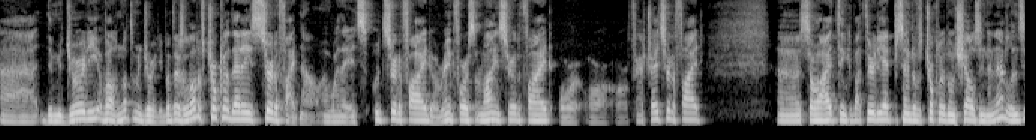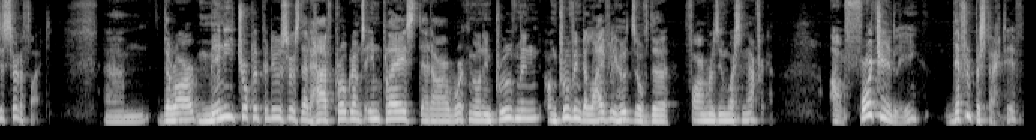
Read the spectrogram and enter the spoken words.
uh, the majority, well, not the majority, but there's a lot of chocolate that is certified now, and whether it's UTZ certified or Rainforest Alliance certified or or, or Fair Trade certified. Uh, so I think about 38% of the chocolate on shelves in the Netherlands is certified. Um, there are many chocolate producers that have programs in place that are working on improving improving the livelihoods of the farmers in Western Africa. Unfortunately, different perspective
